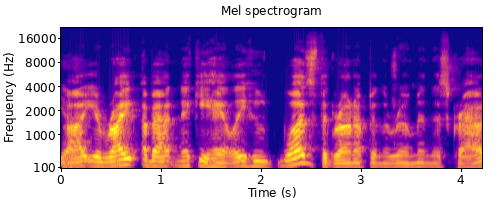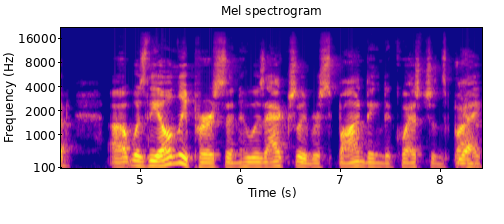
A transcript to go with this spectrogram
Yeah. Uh, you're right about Nikki Haley, who was the grown up in the room in this crowd, uh, was the only person who was actually responding to questions by yeah.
